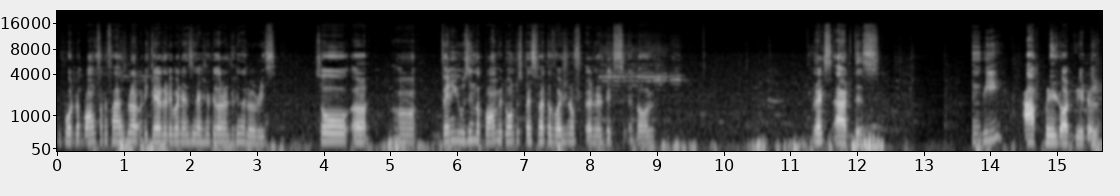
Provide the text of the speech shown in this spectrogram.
Import the BoM for the firebase declare the dependency nationality or entity libraries so uh, uh, when using the BoM you don't specify the version of analytics and all. Let's add this. In the app build.gradle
